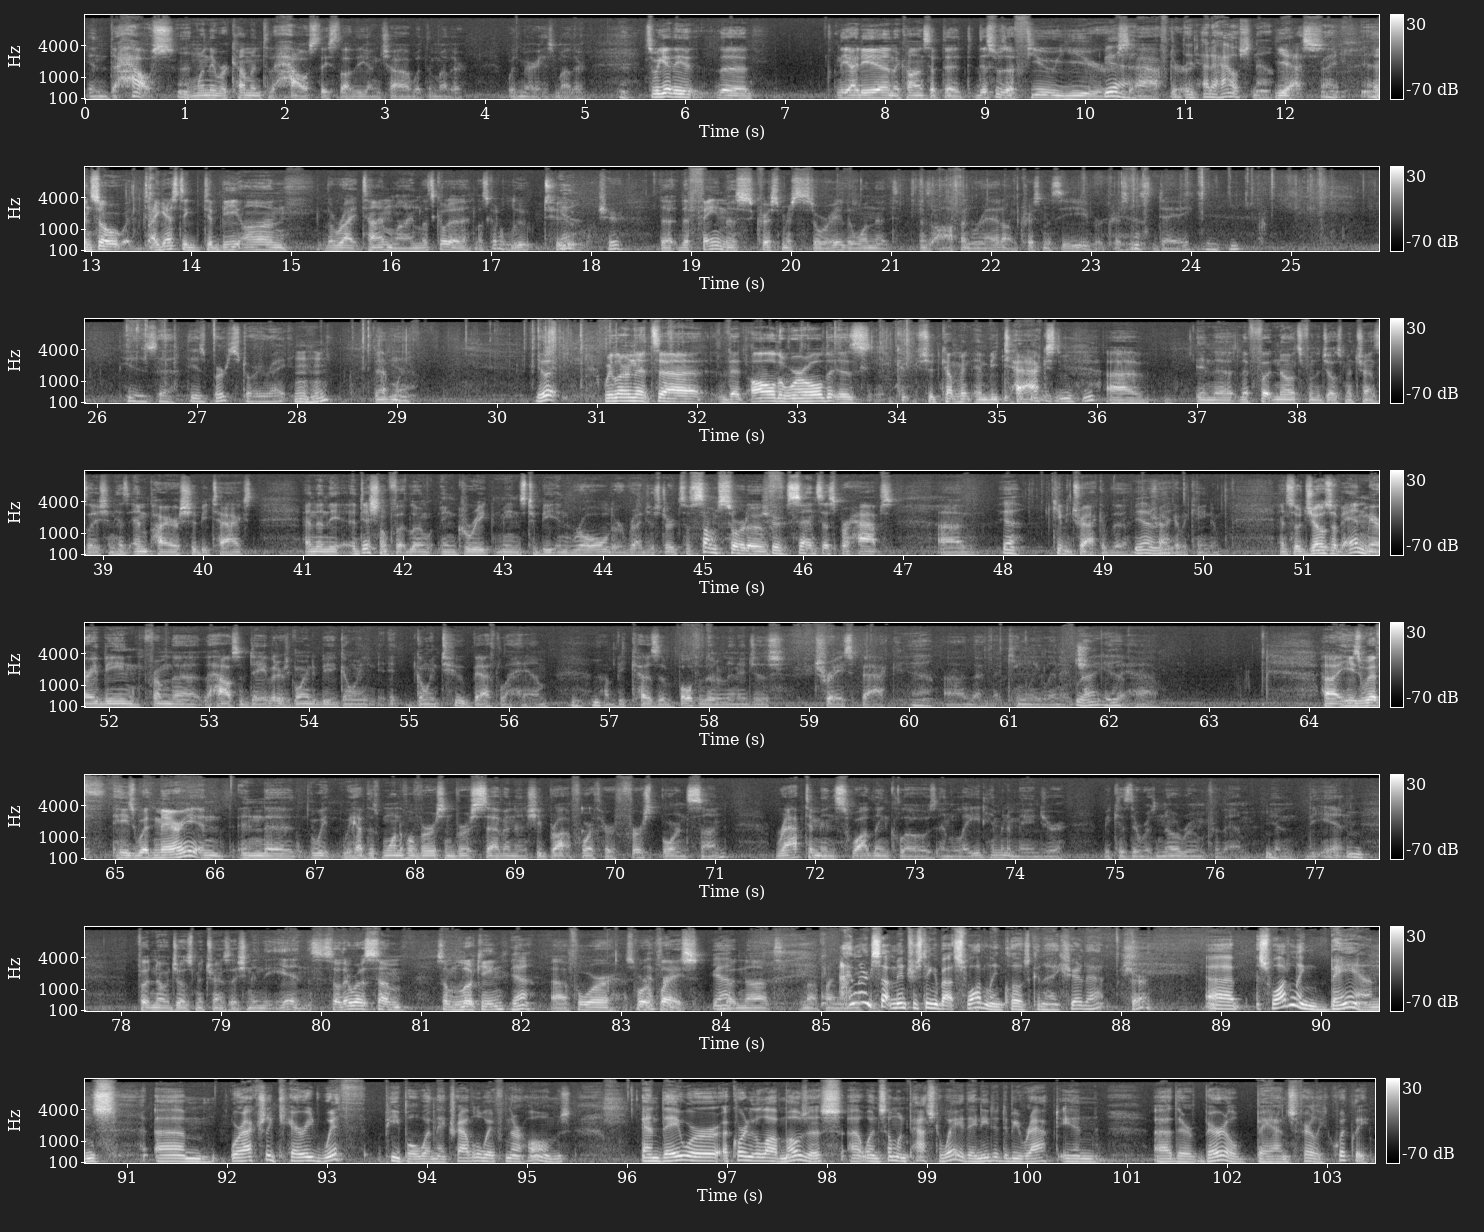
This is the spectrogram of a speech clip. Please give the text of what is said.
in the house. And when they were coming to the house, they saw the young child with the mother, with Mary his mother. So we get the the the idea and the concept that this was a few years yeah. after. They'd had a house now. Yes. Right, yeah. And so I guess to, to be on the right timeline, let's go to let's go to Luke two. Yeah, sure. The the famous Christmas story, the one that is often read on Christmas Eve or Christmas Day. His uh, his birth story, right? Definitely. Yeah. Do it. We learn that uh, that all the world is should come in and be taxed. Mm-hmm. Uh, in the, the footnotes from the Joseph Smith translation, his empire should be taxed. And then the additional footnote in Greek means to be enrolled or registered. So some sort of Sure. census, perhaps, uh, Yeah. keeping track of the Yeah, track right. of the kingdom. And so Joseph and Mary, being from the, the house of David, are going to be going going to Bethlehem Mm-hmm. uh, because of both of their lineages trace back Yeah. uh, that, that kingly lineage Right, that yeah. they have. Uh, he's with he's with Mary, and in the we, we have this wonderful verse in verse seven, and she brought forth her firstborn son, wrapped him in swaddling clothes, and laid him in a manger, because there was no room for them in the inn. Footnote Joseph Smith translation in the inns. So there was some some looking Yeah. uh, for for a place, Yeah. but not not finding. I anything. learned something interesting about swaddling clothes. Can I share that? Sure. Uh, swaddling bands um, were actually carried with people when they traveled away from their homes. And they were, according to the law of Moses, uh, when someone passed away, they needed to be wrapped in uh, their burial bands fairly quickly.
